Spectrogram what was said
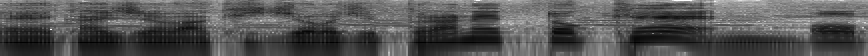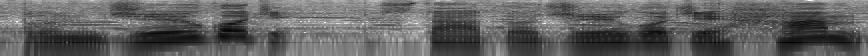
えー会場は吉祥寺プラネット K、うん。オープン15時スタート15時半。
